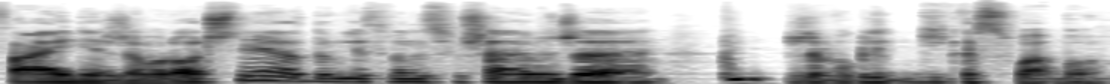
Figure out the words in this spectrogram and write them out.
fajnie, że mrocznie, a z drugiej strony słyszałem, że, że w ogóle giga słabo.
